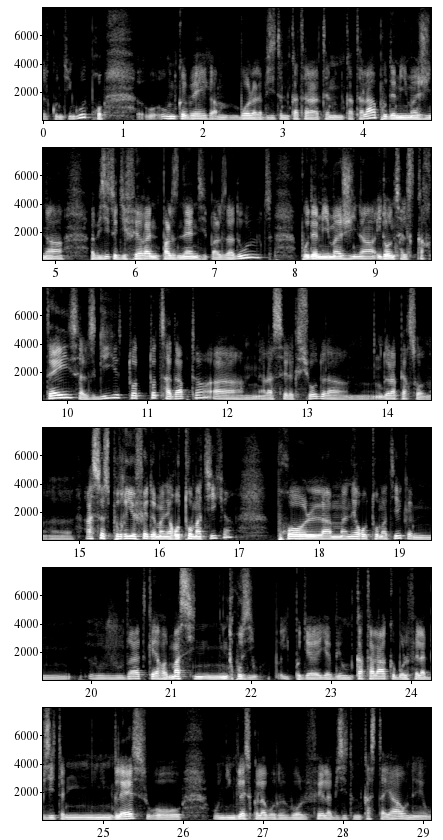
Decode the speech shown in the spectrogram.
el contingut, però un que ve vol la visita en català, ten en català, podem imaginar la visita diferent pels nens i pels adults, podem imaginar, i doncs els cartells, lleis, els guies, tot, tot s'adapta a, a la selecció de la, de la persona. Uh, això es podria fer de manera automàtica, però la manera automàtica hem ajudat que era massa intrusiu. Hi podia hi haver un català que vol fer la visita en anglès o un la vol, vol fer la visita en castellà o, o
